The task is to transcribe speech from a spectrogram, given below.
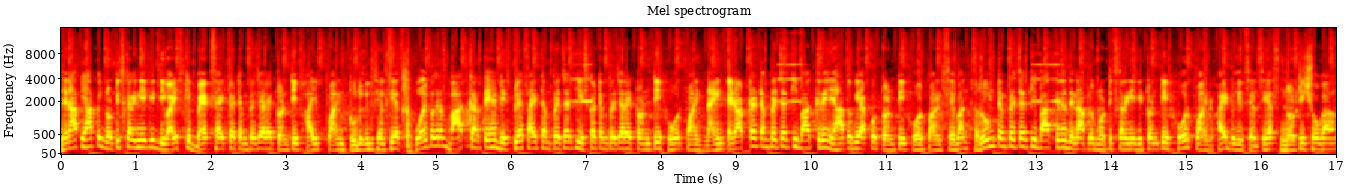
देन आप यहाँ पे नोटिस करेंगे कि डिवाइस के बैक साइड का टेम्परेचर है 25.2 डिग्री सेल्सियस वहीं पर अगर हम बात करते हैं डिस्प्ले साइड टेम्परेचर की, इसका टेम्परेचर है 24.9 एडाप्टर टेम्परेचर की बात करें, यहाँ पे भी आपको 24.7 रूम टेम्परेचर की बात करें देन आप लोग नोटिस करेंगे कि 24.5 डिग्री सेल्सियस नोटिस होगा।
